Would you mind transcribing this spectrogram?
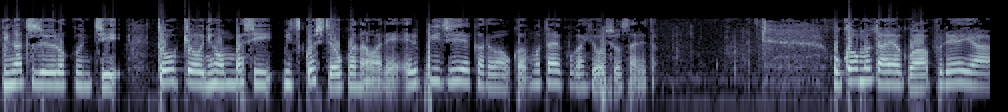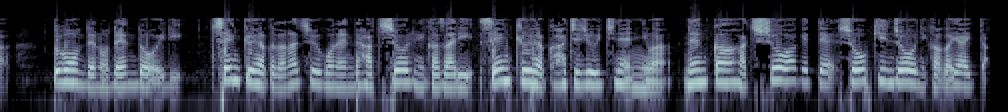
2月16日、東京日本橋三越で行われ、LPGA からは岡本彩子が表彰された。岡本彩子はプレイヤー部門での殿堂入り、1975年で初勝利に飾り、1981年には年間8勝を挙げて賞金女王に輝いた。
